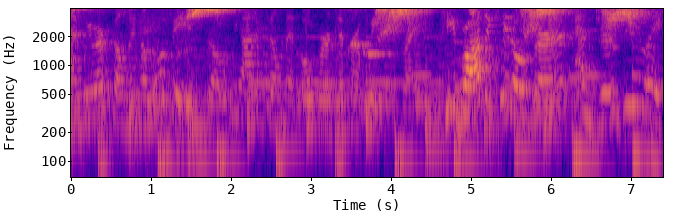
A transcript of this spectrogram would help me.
And we were filming a movie, so we had to film it over different weeks, right? He brought the kid over, and Jersey, like,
